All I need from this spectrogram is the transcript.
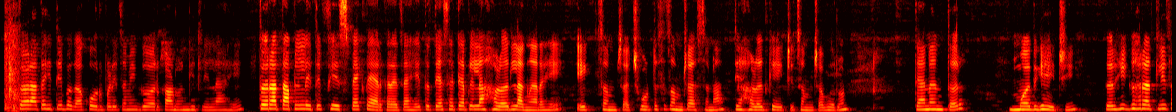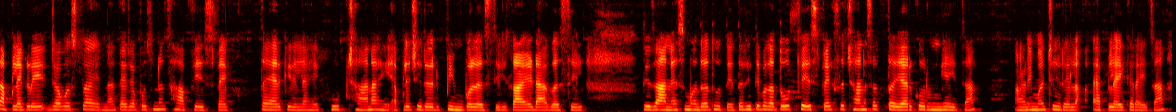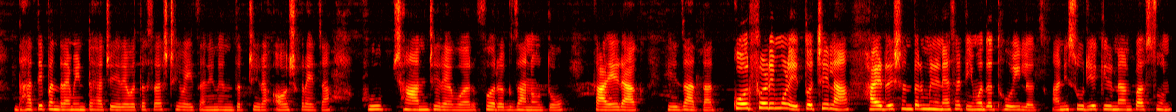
तर आता इथे बघा कोरफडीचा मी गर काढून घेतलेला आहे. तर आता आपल्याला इथे फेस पॅक तयार करायचा आहे. तर त्यासाठी आपल्याला हळद लागणार आहे. एक चमचा छोटासा चमचा असतो ना ती हळद घ्यायची चमचा भरून. त्यानंतर मध घ्यायची. तर ही घरातलीच आपल्याकडे ज्या वस्तू आहेत ना त्याच्यापासूनच हा फेस पॅक तयार केलेला आहे. खूप छान आहे. आपल्या चेहऱ्यावर पिंपल असतील काळे डाग असेल ते जाण्यास मदत होते. तर इथे बघा तो फेस पॅकचा छान असा तयार करून घ्यायचा आणि मग चेहऱ्याला ॲप्लाय करायचा. दहा ते पंधरा मिनटं हा चेहऱ्यावर तसाच ठेवायचा आणि नंतर चेहरा ऑश करायचा. खूप छान चेहऱ्यावर फरक जाणवतो. काळे डाग हे जातात. कोरफडीमुळे त्वचेला हायड्रेशन तर मिळण्यासाठी मदत होईलच आणि सूर्यकिरणांपासून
